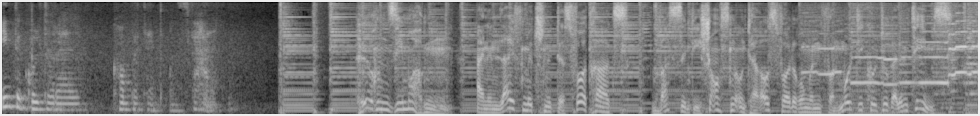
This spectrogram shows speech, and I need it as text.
interkulturell kompetent uns verhalten. Hören Sie morgen einen Live-Mitschnitt des Vortrags Was sind die Chancen und Herausforderungen von multikulturellen Teams?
